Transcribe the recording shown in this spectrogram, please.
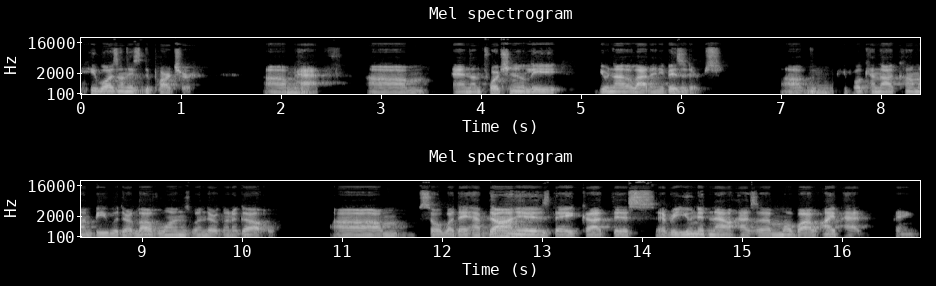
he was on his departure uh, mm-hmm. path, um, and unfortunately, you're not allowed any visitors. Uh, mm-hmm. People cannot come and be with their loved ones when they're going to go. Um, so what they have done is they got this. Every unit now has a mobile iPad thing.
